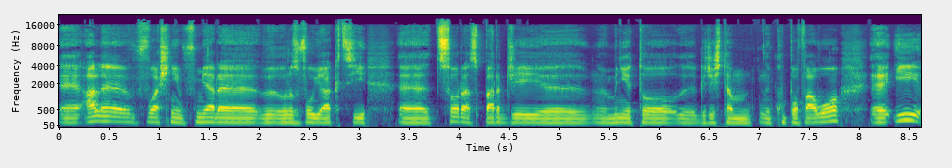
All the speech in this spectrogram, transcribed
e, ale właśnie w miarę rozwoju akcji e, coraz bardziej e, mnie to gdzieś tam kupowało i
